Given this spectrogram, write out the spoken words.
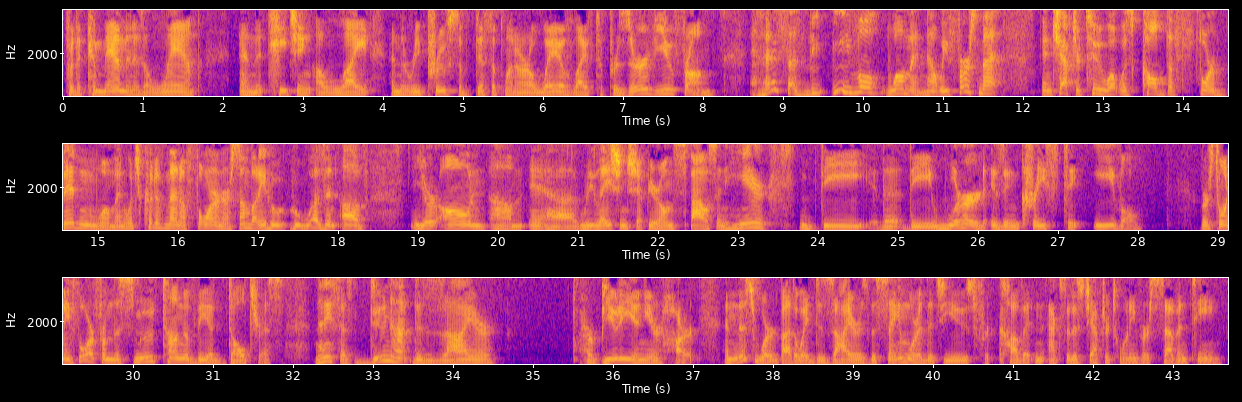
For the commandment is a lamp and the teaching a light, and the reproofs of discipline are a way of life to preserve you from. And then it says, the evil woman. Now, we first met in chapter 2 what was called the forbidden woman, which could have meant a foreigner, somebody who, who wasn't of your own um, uh, relationship, your own spouse. And here the, the, the word is increased to evil. Verse 24, from the smooth tongue of the adulteress. Then he says, Do not desire her beauty in your heart. And this word, by the way, desire, is the same word that's used for covet in Exodus chapter 20, verse 17.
